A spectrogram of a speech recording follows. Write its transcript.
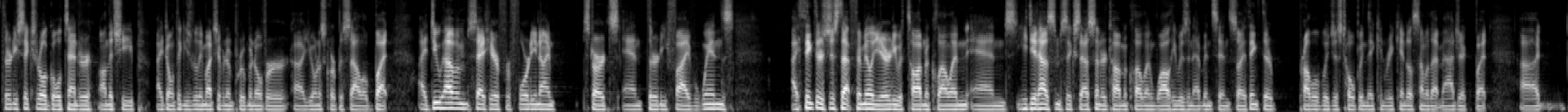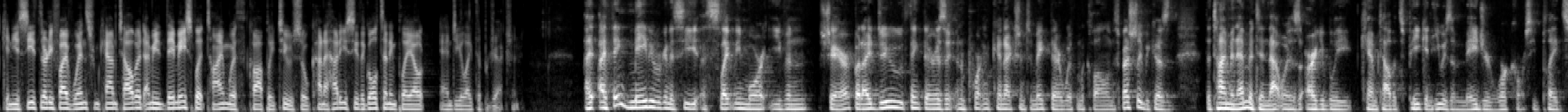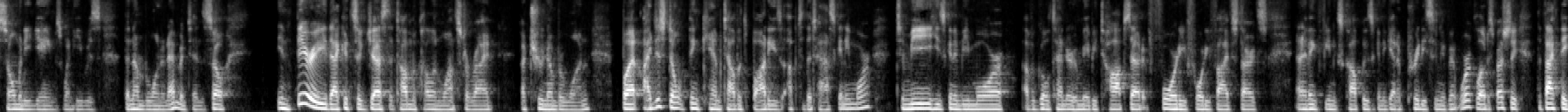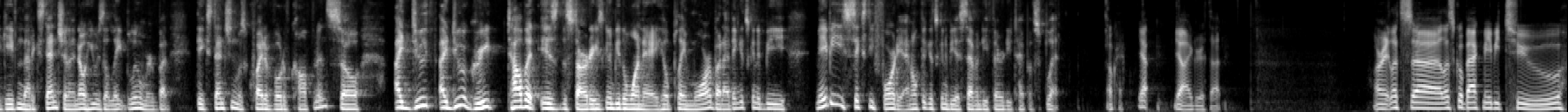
36 year old goaltender on the cheap. I don't think he's really much of an improvement over uh, Joonas Korpisalo, but I do have him set here for 49 starts and 35 wins. I think there's just that familiarity with Todd McLellan, and he did have some success under Todd McLellan while he was in Edmonton. So I think they're probably just hoping they can rekindle some of that magic. But uh, can you see 35 wins from Cam Talbot? I mean, they may split time with Copley too. So kind of how do you see the goaltending play out, and do you like the projection? I, I think maybe we're going to see a slightly more even share, but I do think there is an important connection to make there with McLellan, especially because the time in Edmonton, that was arguably Cam Talbot's peak, and he was a major workhorse. He played so many games when he was the number one in Edmonton. So, in theory, that could suggest that Todd McLellan wants to ride a true number one. But I just don't think Cam Talbot's body is up to the task anymore. To me, he's going to be more of a goaltender who maybe tops out at 40, 45 starts. And I think Pheonix Copley is going to get a pretty significant workload, especially the fact they gave him that extension. I know he was a late bloomer, but the extension was quite a vote of confidence. So I do I do agree Talbot is the starter. He's going to be the 1A. He'll play more, but I think it's going to be maybe 60-40. I don't think it's going to be a 70-30 type of split. Okay. Yep. Yeah, I agree with that. All right, let's uh let's go back maybe to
